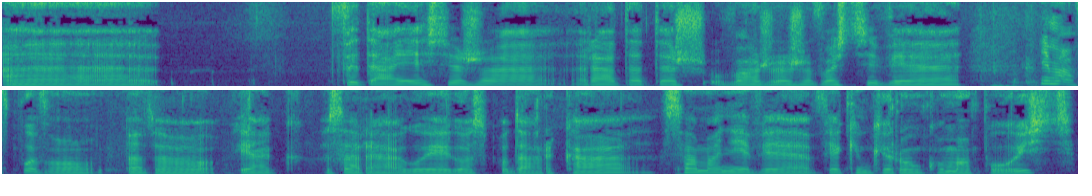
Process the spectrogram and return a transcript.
e, wydaje się, że Rada też uważa, że właściwie nie ma wpływu na to, jak zareaguje gospodarka. Sama nie wie, w jakim kierunku ma pójść.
